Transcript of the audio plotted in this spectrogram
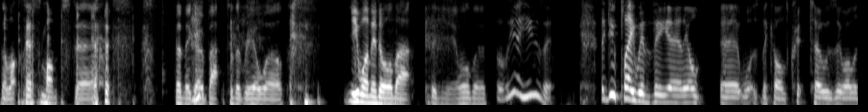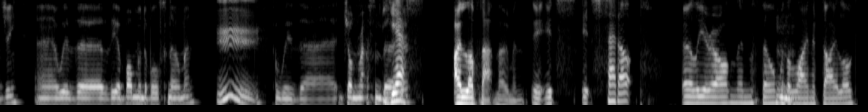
the Loch Ness monster. then they go back to the real world. You wanted all that, didn't you? All the well, yeah, use it. They do play with the uh, the old uh, what was they called cryptozoology uh, with uh, the abominable snowman Mm. with uh, John Ratzenberger. Yes, I love that moment. It, it's it's set up earlier on in the film with a Mm. line of dialogue.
